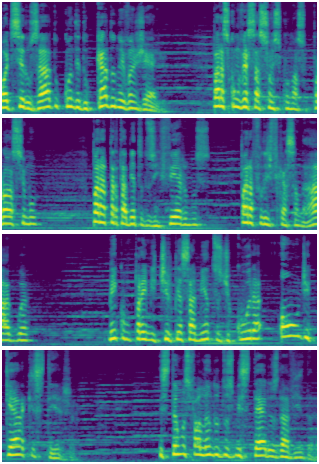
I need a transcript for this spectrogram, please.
pode ser usado quando educado no Evangelho, para as conversações com o nosso próximo, para tratamento dos enfermos, para a fluidificação da água, bem como para emitir pensamentos de cura onde quer que esteja. Estamos falando dos mistérios da vida,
